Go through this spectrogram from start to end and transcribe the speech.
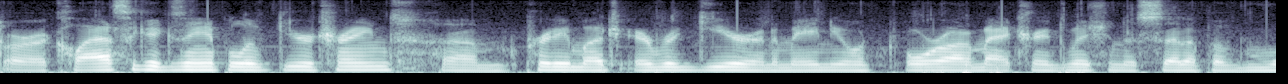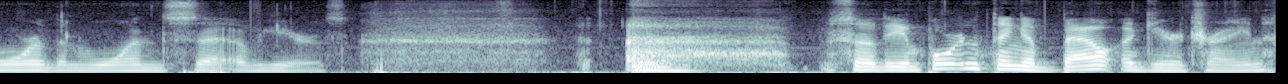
are a classic example of gear trains. Um, pretty much every gear in a manual or automatic transmission is set up of more than one set of gears. so the important thing about a gear train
